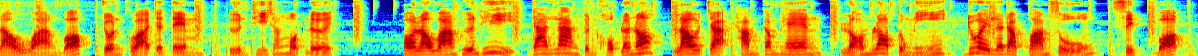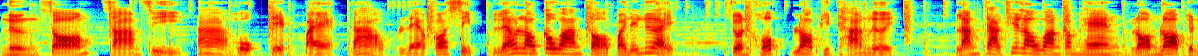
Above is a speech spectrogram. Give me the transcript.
เราวางบล็อกจนกว่าจะเต็มพื้นที่ทั้งหมดเลย พอเราวางพื้นที่ด้านล่างจนครบแล้วเนาะเราจะทำกำแพงล้อมรอบตรงนี้ ด้วยระดับความสูง 10 บล็อก 1 2 3 4 5 6 7 8 9 แล้วก็ 10 แล้วเราก็วางต่อไปเรื่อยๆ จนครบรอบทิศทางเลย หลังจากที่เราวางกำแพงล้อมรอบจน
